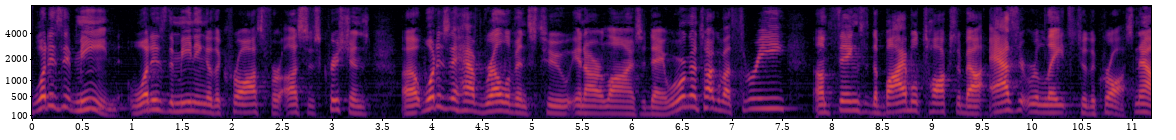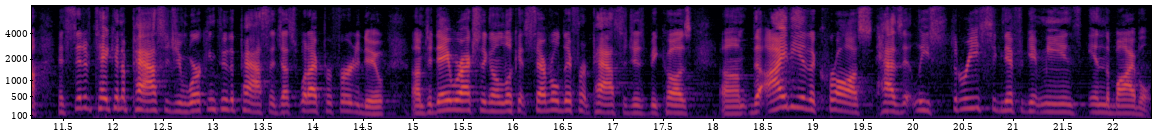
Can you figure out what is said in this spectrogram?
what does it mean? What is the meaning of the cross for us as Christians? Uh, what does it have relevance to in our lives today? Well, we're going to talk about three um, things that the Bible talks about as it relates to the cross. Now, instead of taking a passage and working through the passage, that's what I prefer to do. Um, today, we're actually going to look at several different passages because um, the idea of the cross has at least three significant meanings in the Bible.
